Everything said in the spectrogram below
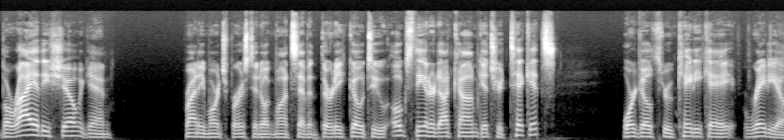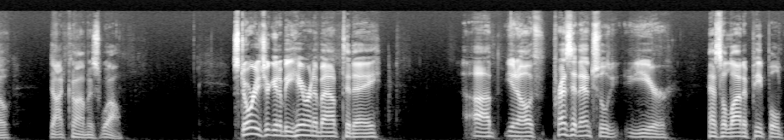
variety show again. Friday, March 1st at Oakmont 7:30. Go to oakstheater.com, get your tickets, or go through kdkaradio.com as well. Stories you're going to be hearing about today. Uh, you know, if presidential year has a lot of people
